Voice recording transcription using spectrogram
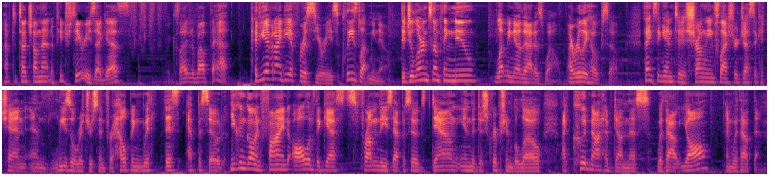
I have to touch on that in a future series, I guess. I'm excited about that. If you have an idea for a series, please let me know. Did you learn something new? Let me know that as well. I really hope so. Thanks again to Sharlene Flesher, Jessica Chen, and Liesl Richardson for helping with this episode. You can go and find all of the guests from these episodes down in the description below. I could not have done this without y'all and without them.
